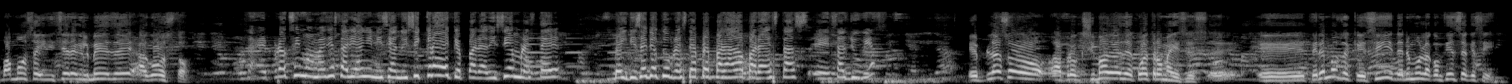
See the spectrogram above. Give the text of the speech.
vamos a iniciar en el mes de agosto. El próximo mes ya estarían iniciando. ¿Y si cree que para diciembre esté, 26 de octubre esté preparado para estas, eh, estas lluvias? El plazo aproximado es de cuatro meses. Eh, eh, tenemos de que sí, tenemos la confianza que sí.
